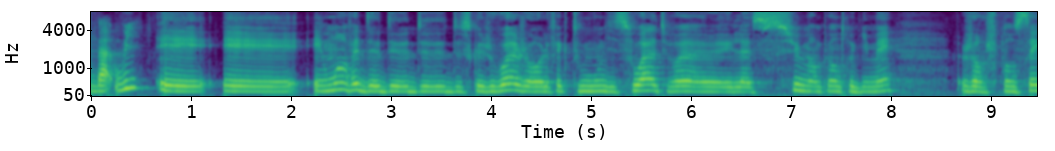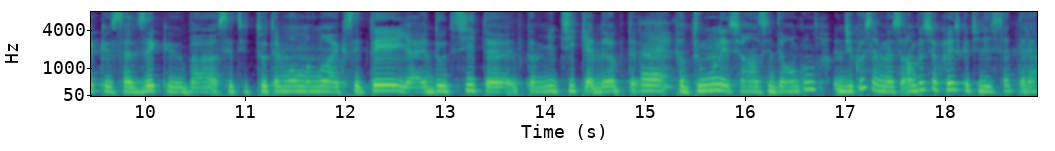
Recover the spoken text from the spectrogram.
Bah oui, Et, et, et moi, en fait, de, de, de, de ce que je vois, genre le fait que tout le monde y soit, tu vois, euh, il assume un peu, entre guillemets, genre je pensais que ça faisait que bah, c'était totalement maintenant accepté. Il y a d'autres sites euh, comme Mythic, Adopt. ouais. Enfin, tout le monde est sur un site de rencontre. Du coup, ça m'a un peu surprise que tu dises ça tout à l'heure.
